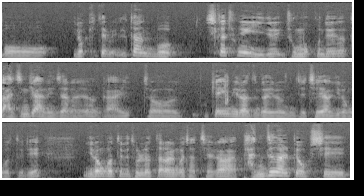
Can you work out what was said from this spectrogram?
뭐 이렇게 되면 일단 뭐 시가총액이 이 종목군들이 낮은 게 아니잖아요. 그러니까 아이, 저뭐 게임이라든가 이런 이제 제약 이런 것들이 이런 것들이 돌렸다라는 것 자체가 반등할 때 혹시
